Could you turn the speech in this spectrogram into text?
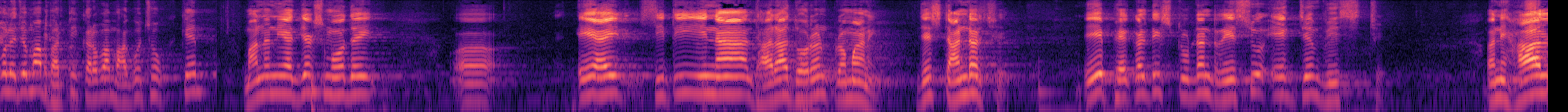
કોલેજોમાં ભરતી કરવા માગો છો કેમ? માનનીય અધ્યક્ષ મહોદય એઆઈસીટીઈના ધારાધોરણ પ્રમાણે જે સ્ટાન્ડર્ડ છે, એ ફેકલ્ટી સ્ટુડન્ટ રેશિયો એક જેમ વીસ છે. અને હાલ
